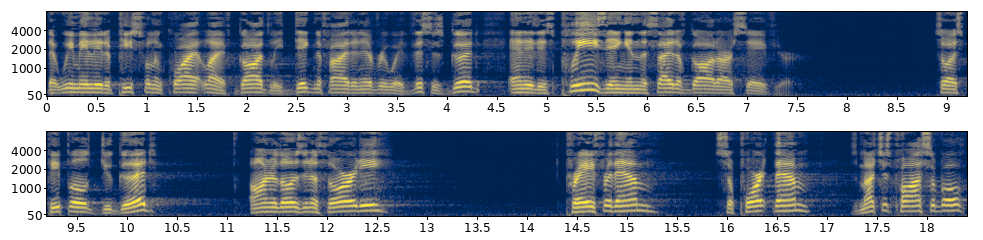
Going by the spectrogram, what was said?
that we may lead a peaceful and quiet life, godly, dignified in every way. This is good and it is pleasing in the sight of God our Savior. So, as people do good, honor those in authority, pray for them, support them as much as possible.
